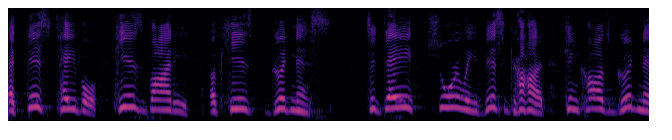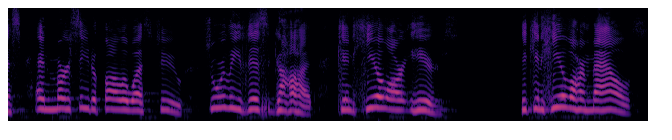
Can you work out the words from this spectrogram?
at this table, his body of his goodness. Today, surely this God can cause goodness and mercy to follow us too. Surely this God can heal our ears, He can heal our mouths,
